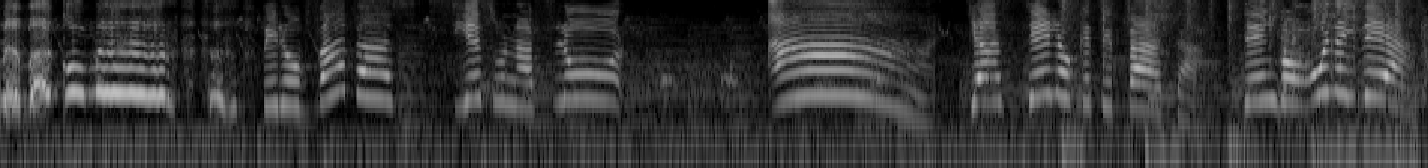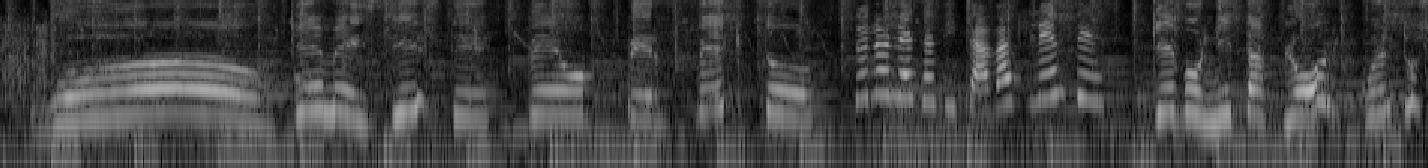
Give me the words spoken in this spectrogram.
¡Me va a comer! Pero babas, si es una flor. Ya sé lo que te pasa. Tengo una idea. ¡Wow! ¿Qué me hiciste? Veo perfecto. Solo necesitabas lentes. ¡Qué bonita flor! ¡Cuántos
